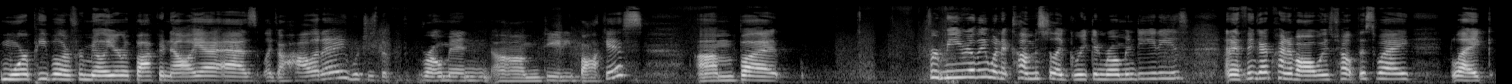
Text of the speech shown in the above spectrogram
more people are familiar with Bacchanalia as like a holiday, which is the Roman um, deity Bacchus. Um, but for me, really, when it comes to like Greek and Roman deities, and I think I've kind of always felt this way, like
